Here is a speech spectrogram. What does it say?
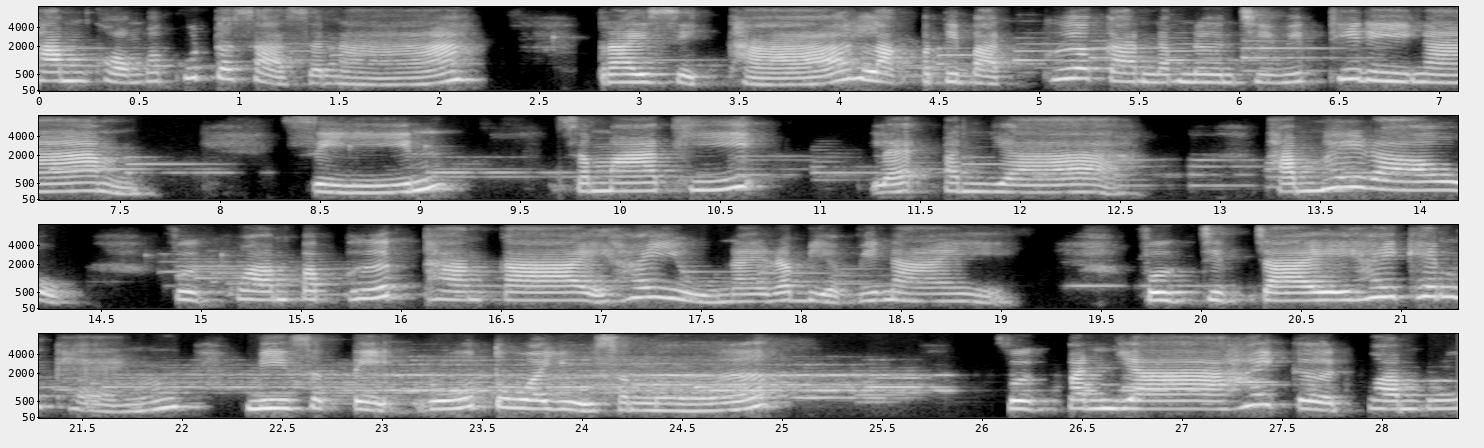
ธรรมของพระพุทธศาสนา ไตรสิกขาหลักปฏิบัติเพื่อการดำเนินชีวิตที่ดีงาม ศีล สมาธิและปัญญาทำให้เราฝึกความประพฤติทางกายให้อยู่ในระเบียบวินัย ฝึกจิตใจให้เข้มแข็ง มีสติรู้ตัวอยู่เสมอ ฝึกปัญญาให้เกิดความรู้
